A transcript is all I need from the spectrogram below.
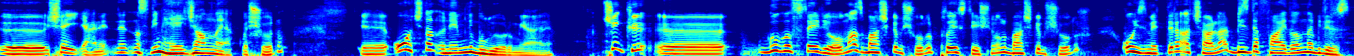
e, şey yani nasıl diyeyim heyecanla yaklaşıyorum. E, o açıdan önemli buluyorum yani. Çünkü e, Google Stadia olmaz başka bir şey olur. PlayStation olur başka bir şey olur. O hizmetleri açarlar. Biz de faydalanabiliriz.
